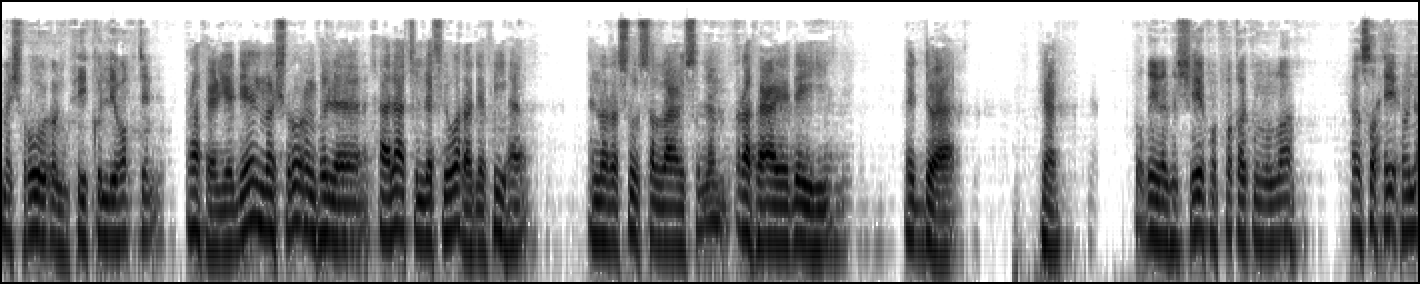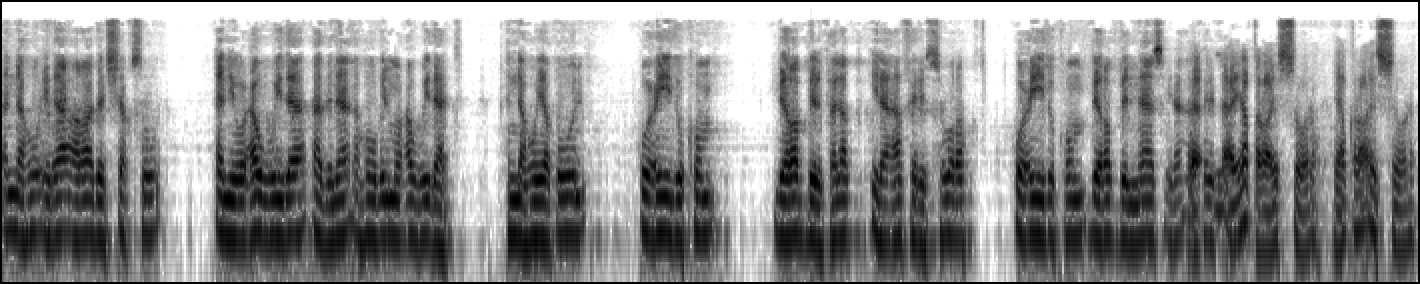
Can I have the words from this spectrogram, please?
مشروع في كل وقت؟ رفع اليدين مشروع في الحالات التي ورد فيها أن الرسول صلى الله عليه وسلم رفع يديه في الدعاء نعم. فضيلة الشيخ وفقكم الله هل صحيح أنه إذا أراد الشخص أن يعوذ أبناءه بالمعوذات أنه يقول أعيدكم برب الفلق إلى آخر السورة. أعيدكم برب الناس إلى آخر لا, لا يقرأ السورة يقرأ السورة.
